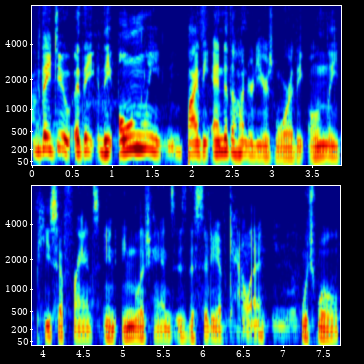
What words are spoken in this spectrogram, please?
But they do. The the only by the end of the Hundred Years' War, the only piece of France in English hands is the city of Calais, which will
